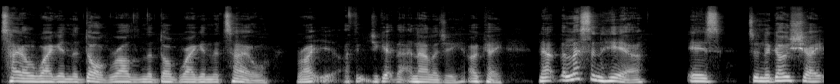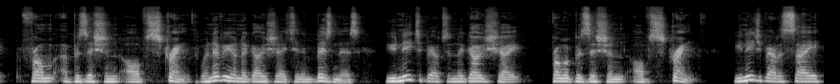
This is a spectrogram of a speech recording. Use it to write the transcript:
tail wagging the dog rather than the dog wagging the tail, right? I think you get that analogy. Okay. Now, the lesson here is to negotiate from a position of strength. Whenever you're negotiating in business, you need to be able to negotiate from a position of strength. You need to be able to say,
